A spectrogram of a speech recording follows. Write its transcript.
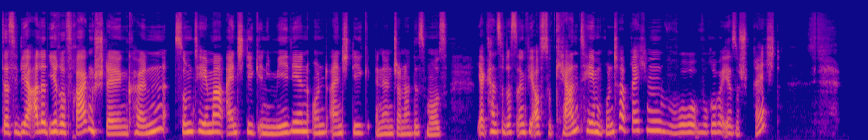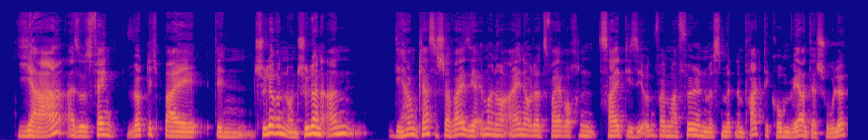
dass sie dir alle ihre Fragen stellen können zum Thema Einstieg in die Medien und Einstieg in den Journalismus. Ja, kannst du das irgendwie auf so Kernthemen runterbrechen, wo, worüber ihr so sprecht? Ja, also es fängt wirklich bei den Schülerinnen und Schülern an. Die haben klassischerweise ja immer nur eine oder zwei Wochen Zeit, die sie irgendwann mal füllen müssen mit einem Praktikum während der Schule.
